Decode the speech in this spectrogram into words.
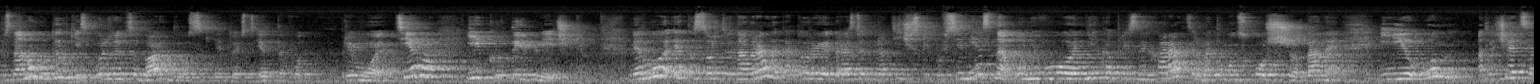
в основном бутылки используются бордовские, то есть это вот прямое тело и крутые плечики. Мерло – это сорт винограда, который растет практически повсеместно. У него не капризный характер, в этом он схож с шардоне. И он отличается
